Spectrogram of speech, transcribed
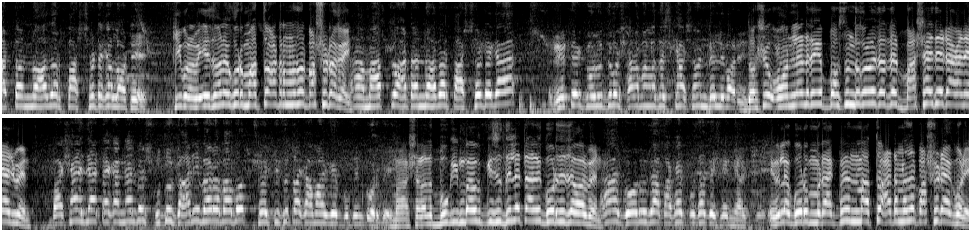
আটান্ন হাজার পাঁচশো টাকা লটে। কি বলেন এই ধরনের গরু মাত্র আটান্ন হাজার পাঁচশো টাকায়? হ্যাঁ মাত্র আটান্ন হাজার পাঁচশো টাকা। রেটে গরু দেবো সারা বাংলাদেশ ক্যাশ অন ডেলিভারি দর্শক অনলাইনে থেকে পছন্দ করবে তাদের বাসায় দিয়ে টাকা নিয়ে আসবেন। বাসায় যা টাকা নেবে শুধু গাড়ি ভাড়া বাবদ সে কিছু টাকা আমাকে বুকিং করবে। মাশাআল্লাহ বুকিং বা কিছু দিলে তাদের গরু দিতে পারবেন। হ্যাঁ গরু যা বাসায় পোষা দেখে নিয়ে আসবে। এগুলা গরু রাখবেন মাত্র আটান্ন হাজার পাঁচশো টাকা করে।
